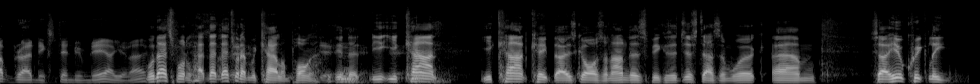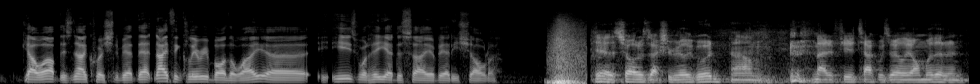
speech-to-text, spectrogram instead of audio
upgrade and extend him now. You know. Well, that's what'll that, that's what happened with Kalyn Ponga, didn't it? You, you can't you can't keep those guys on unders because it just doesn't work. Um, so he'll quickly go up. There's no question about that. Nathan Cleary, by the way, uh, here's what he had to say about his shoulder. Yeah, the shoulder's actually really good. Um, made a few tackles early on with it and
